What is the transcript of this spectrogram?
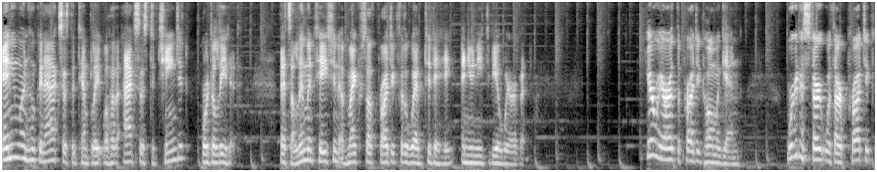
Anyone who can access the template will have access to change it or delete it. That's a limitation of Microsoft Project for the Web today, and you need to be aware of it. Here we are at the project home again. We're going to start with our project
